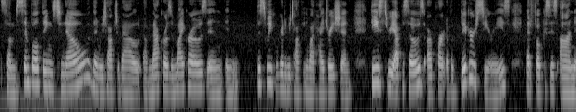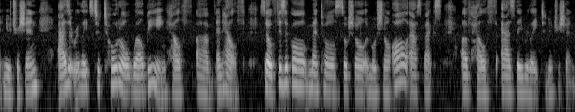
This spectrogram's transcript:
some simple things to know. Then we talked about uh, macros and micros. And in this week, we're going to be talking about hydration. These three episodes are part of a bigger series that focuses on nutrition as it relates to total well being, health, um, and health. So, physical, mental, social, emotional, all aspects of health as they relate to nutrition.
